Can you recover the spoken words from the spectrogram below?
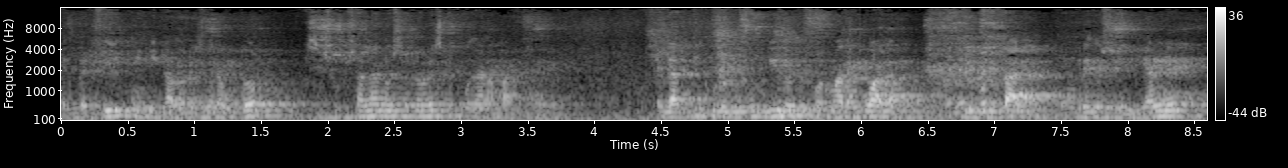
el perfil e indicadores del autor y se subsanan los errores que puedan aparecer. El artículo difundido de forma adecuada en el portal en Gredos y Internet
